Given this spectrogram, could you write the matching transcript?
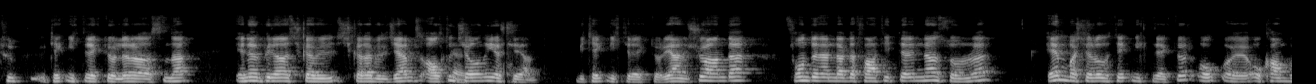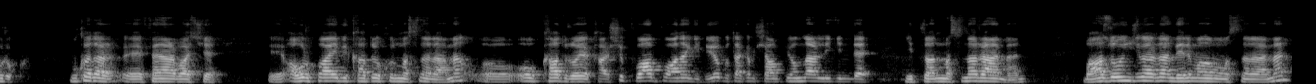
Türk teknik direktörler arasında en ön plana çıkabil- çıkarabileceğimiz altın Evet. çağını yaşayan bir teknik direktör. Yani şu anda son dönemlerde Fatih Terim'den sonra en başarılı teknik direktör o, e, Okan Buruk. Bu kadar e, Fenerbahçe e, Avrupa'yı bir kadro kurmasına rağmen o, o kadroya karşı puan puana gidiyor. Bu takım Şampiyonlar Ligi'nde yıpranmasına rağmen bazı oyunculardan verim alamamasına rağmen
